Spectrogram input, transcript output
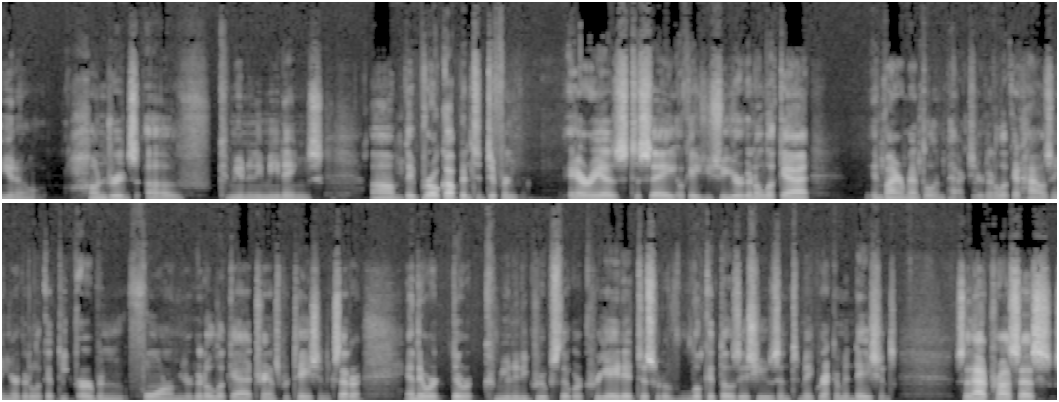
you know, hundreds of community meetings. Um, they broke up into different areas to say, okay, so you're going to look at environmental impacts, you're going to look at housing, you're going to look at the urban form, you're going to look at transportation, et cetera. And there were there were community groups that were created to sort of look at those issues and to make recommendations. So that process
